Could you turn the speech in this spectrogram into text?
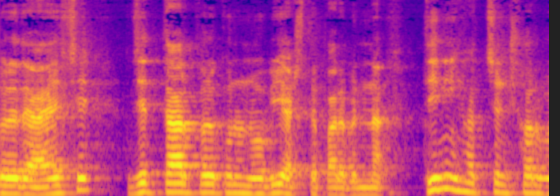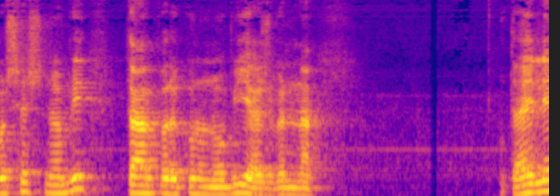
করে দেওয়া হয়েছে, যে তারপরে কোনো নবী আসতে পারবেন না। তিনি হচ্ছেন সর্বশেষ নবী তারপরে কোনো নবী আসবেন না। তাইলে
